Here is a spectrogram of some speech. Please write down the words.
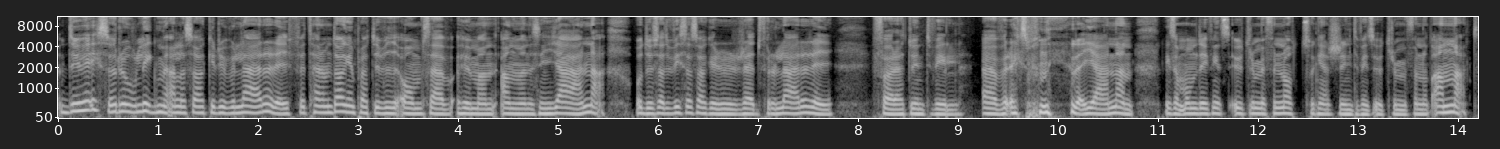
Du är så rolig med alla saker du vill lära dig. För häromdagen pratade vi om så här, hur man använder sin hjärna. Och du sa att vissa saker är du rädd för att lära dig för att du inte vill överexponera hjärnan. Liksom, om det finns utrymme för något så kanske det inte finns utrymme för något annat.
